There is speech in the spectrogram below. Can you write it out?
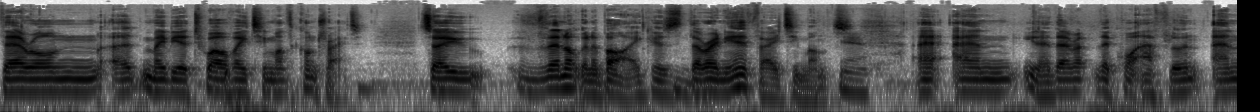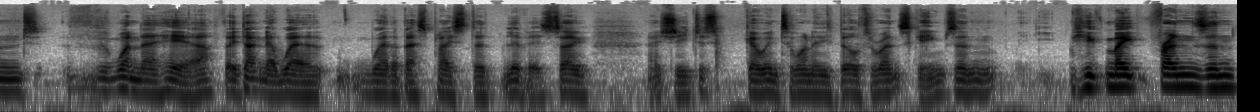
they're on a, maybe a 12, 18 month contract. So they're not going to buy because they're only here for 18 months. Yeah. Uh, and you know they're they're quite affluent, and the, when they're here, they don't know where where the best place to live is. So actually, just go into one of these build to rent schemes, and you've made friends. And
